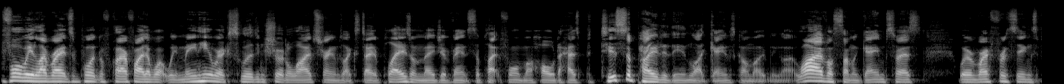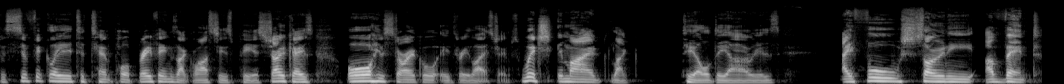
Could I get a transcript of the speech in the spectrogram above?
before we elaborate, it's important to clarify that what we mean here. We're excluding shorter live streams like state of plays or major events the platform or holder has participated in, like Gamescom Opening Night Live or Summer Games Fest. We're referencing specifically to tentpole briefings like last year's PS Showcase or historical E3 live streams, which in my like TLDR is a full Sony event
